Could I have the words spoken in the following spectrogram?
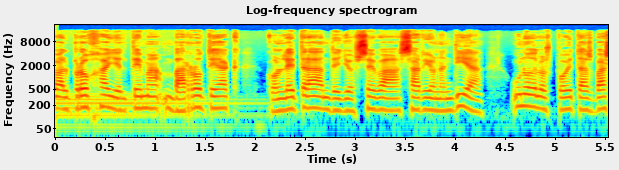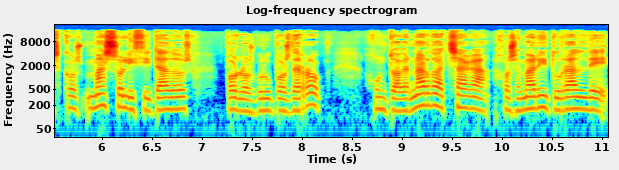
Alproja y el tema Barroteac con letra de Joseba Sarionandía, uno de los poetas vascos más solicitados por los grupos de rock. Junto a Bernardo Achaga, José Mari Turralde,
